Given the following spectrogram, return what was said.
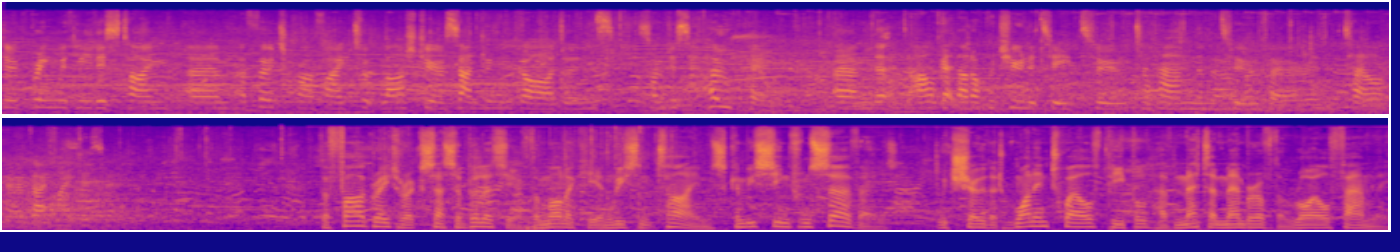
to bring with me this time um, a photograph I took last year of Sandringham Gardens. So I'm just hoping um, that I'll get that opportunity to, to hand them to her and tell her about my visit. The far greater accessibility of the monarchy in recent times can be seen from surveys, which show that 1 in 12 people have met a member of the royal family.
